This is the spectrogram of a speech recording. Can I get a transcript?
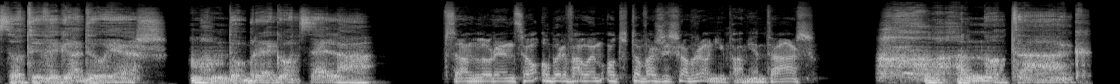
Co ty wygadujesz? Mam dobrego cela. W San Lorenzo oberwałem od towarzysza broni, pamiętasz? No tak,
